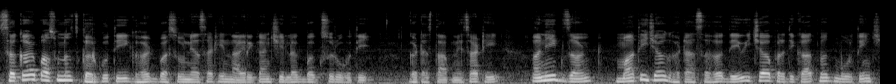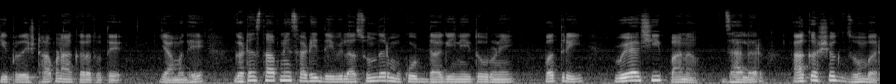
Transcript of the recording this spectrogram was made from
सकाळपासूनच घरगुती घट बसवण्यासाठी नागरिकांची लगबग सुरू होती. घटस्थापनेसाठी अनेक जण मातीच्या घटासह देवीच्या प्रतिकात्मक मूर्तींची प्रतिष्ठापना करत होते. यामध्ये घटस्थापनेसाठी देवीला सुंदर मुकुट दागिने तोरणे पत्री वेळाची पानं झालर आकर्षक झुंबर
